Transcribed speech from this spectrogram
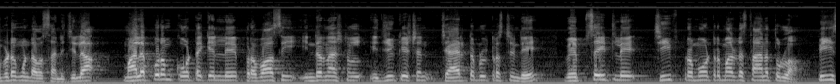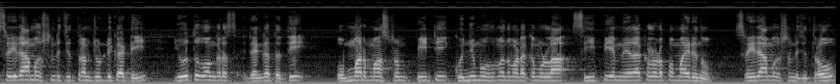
അവിടം കൊണ്ട് അവസാനിച്ചില്ല. മലപ്പുറം കോട്ടയ്ക്കലിലെ പ്രവാസി ഇന്റർനാഷണൽ എഡ്യൂക്കേഷൻ ചാരിറ്റബിൾ ട്രസ്റ്റിന്റെ വെബ്സൈറ്റിലെ ചീഫ് പ്രൊമോട്ടർമാരുടെ സ്ഥാനത്തുള്ള പി ശ്രീരാമകൃഷ്ണന്റെ ചിത്രം ചൂണ്ടിക്കാട്ടി യൂത്ത് കോൺഗ്രസ് രംഗത്തെത്തി. ഉമ്മർ മാസ്റ്ററും പി ടി കുഞ്ഞുമുഹമ്മദും അടക്കമുള്ള സി പി എം നേതാക്കളോടൊപ്പമായിരുന്നു ശ്രീരാമകൃഷ്ണന്റെ ചിത്രവും.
